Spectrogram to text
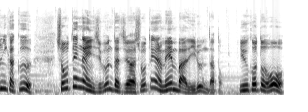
にかく商店街に自分たちは商店街のメンバーでいるんだということを、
